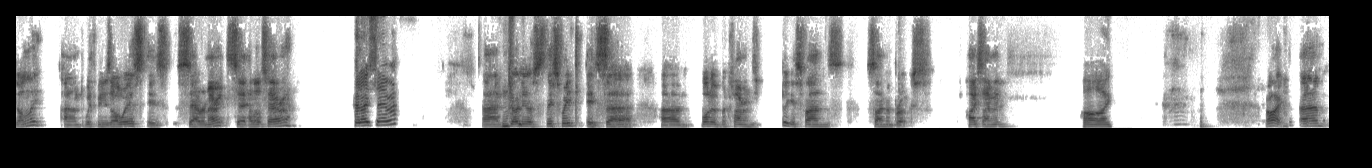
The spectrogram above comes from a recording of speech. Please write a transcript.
Donnelly, and with me as always is Sarah Merritt. Say hello, Sarah. Hello, Sarah. And joining us this week is uh, um, one of McLaren's biggest fans, Simon Brooks. Hi, Simon. Hi. right. Um,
